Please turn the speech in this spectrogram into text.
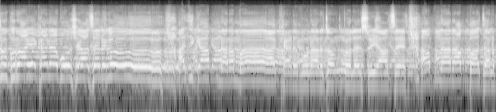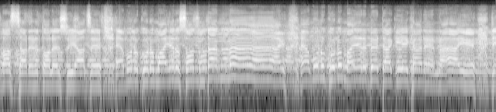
টুকরা এখানে বসে আছেন গো। আজকে আপনার মা খেড়বোনার জঙ্গলে শুয়ে আছে, আপনার আব্বা জান বাচ্চাদের তলে শুয়ে আছে। এমন কোন মায়ের সন্তান নাই, এমন কোন মায়ের বেটা কি এখানে নাই? যে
